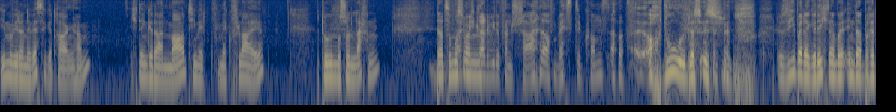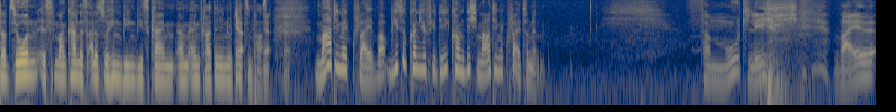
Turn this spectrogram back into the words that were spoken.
immer wieder eine Weste getragen haben. Ich denke da an Marty Mc- McFly. Tobi muss schon lachen. Dazu muss ich weiß man. nicht gerade, wie du von Schal auf Weste kommst, aber Äh, Ach du, das ist, pff, das ist wie bei der Gedichtinterpretation, ist, man kann das alles so hinbiegen, wie es einem, einem, einem gerade in die Notizen passt. Ja, ja. Marty McFly, wieso könnte ich auf die Idee kommen, dich Marty McFly zu nennen? Vermutlich, weil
